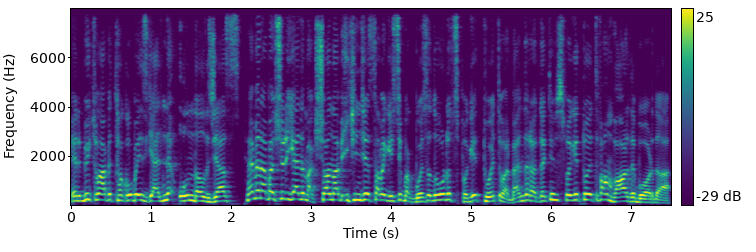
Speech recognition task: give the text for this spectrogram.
Yani büyük ihtimal abi Taco Base geldiğinde onu da alacağız. Hemen abi şöyle geldim bak. Şu an abi ikinci hesaba geçtik. Bak bu hesapta orada spagetti tuvaleti var. Bende radyoaktif spagetti tuvaleti falan vardı bu arada.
